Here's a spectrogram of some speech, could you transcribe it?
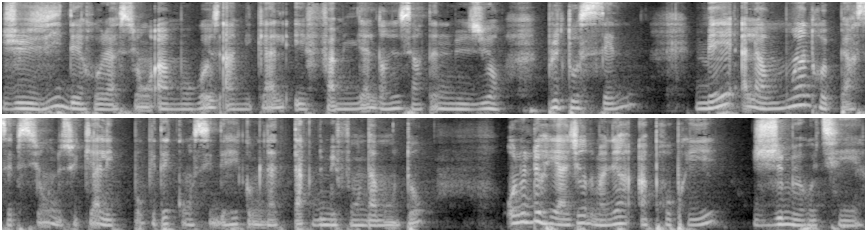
je vis des relations amoureuses, amicales et familiales dans une certaine mesure plutôt saines, mais à la moindre perception de ce qui à l'époque était considéré comme une attaque de mes fondamentaux, au lieu de réagir de manière appropriée, je me retire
